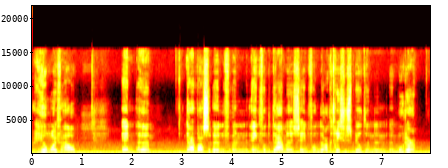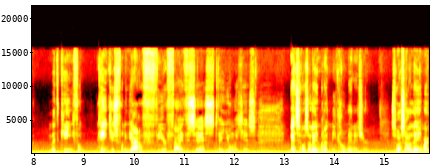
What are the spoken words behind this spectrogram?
Heel mooi verhaal. En ehm, daar was een, een, een van de dames, een van de actrices, speelde een, een moeder met kind, van, kindjes van een jaar of vier, vijf, zes, twee jongetjes. En ze was alleen maar een micromanager. Ze was alleen maar,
